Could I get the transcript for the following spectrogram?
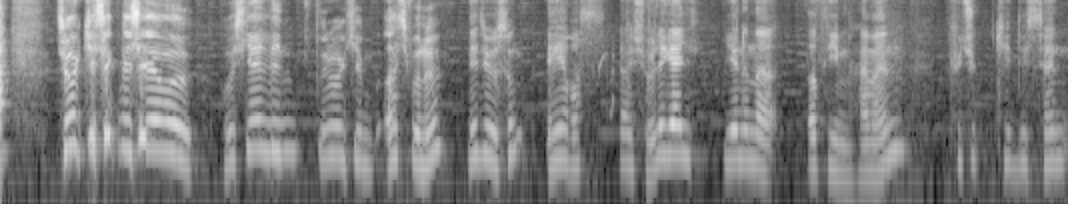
Çok küçük bir şey bu. Hoş geldin. Dur bakayım. Aç bunu. Ne diyorsun? E'ye bas. Sen şöyle gel. Yanına atayım hemen. Küçük kedi sen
